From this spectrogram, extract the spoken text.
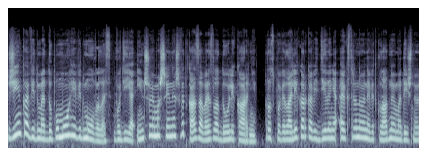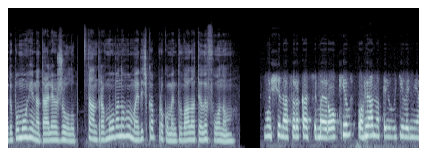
Жінка від меддопомоги відмовилась. Водія іншої машини швидка завезла до лікарні, розповіла лікарка відділення екстреної невідкладної медичної допомоги Наталія Жолоб. Стан травмованого медичка прокоментувала телефоном. Мужчина 47 років, оглянутий у відділенні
